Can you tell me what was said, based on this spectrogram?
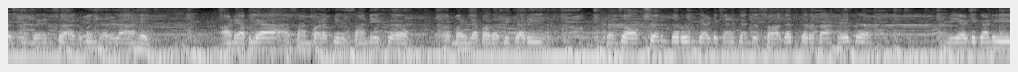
रश्मीबहिणींचं आगमन झालेलं आहे. आणि आपल्या सांगपाड्यातील स्थानिक महिला पदाधिकारी त्यांचं ऑप्शन करून त्या ठिकाणी त्यांचं स्वागत करत आहेत. मी या ठिकाणी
